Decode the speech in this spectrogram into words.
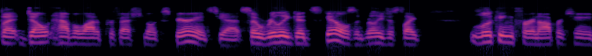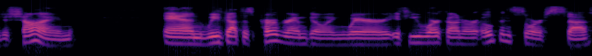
but don't have a lot of professional experience yet so really good skills and really just like looking for an opportunity to shine. And we've got this program going where if you work on our open source stuff,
